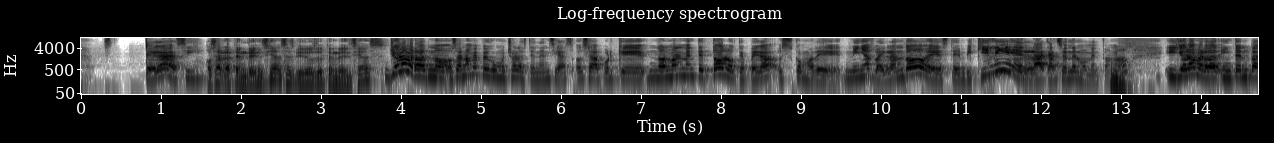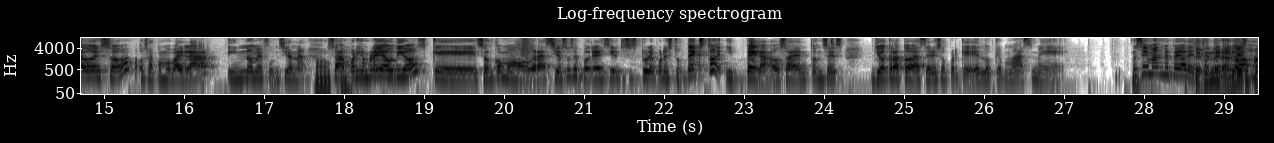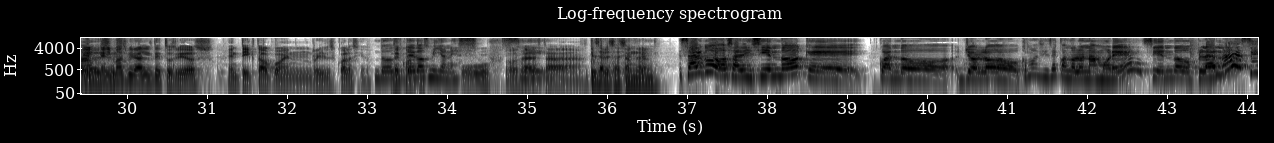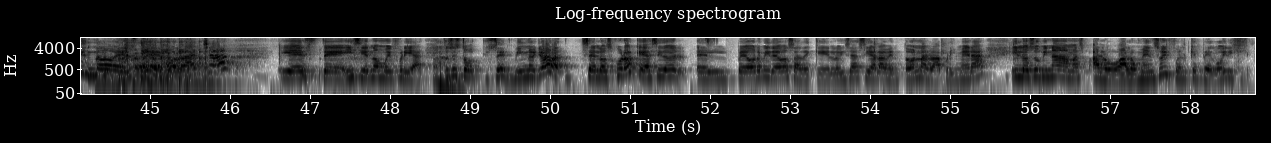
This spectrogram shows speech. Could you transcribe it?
Pega así. O sea, la tendencia, haces videos de tendencias. Yo la verdad no, o sea, no me pego mucho a las tendencias, o sea, porque normalmente todo lo que pega es como de niñas bailando este, en bikini en la canción del momento, ¿no? Mm. Y yo la verdad he intentado eso, o sea, como bailar y no me funciona. Ah, O sea, por ejemplo, hay audios que son como graciosos, se podría decir, entonces tú le pones tu texto y pega, o sea, entonces yo trato de hacer eso porque es lo que más me... Pues sí, más me pega del Te contenido. El, más viral de tus videos en TikTok o en Reels, ¿cuál ha sido? Dos, de, dos millones. Uf, o sea, está... ¿Qué sales haciendo ahí? Salgo, o sea, diciendo que cuando yo lo, ¿cómo se dice? Cuando lo enamoré, siendo plana, siendo este, borracha y este, y siendo muy fría. Entonces todo pues, se vino, yo se los juro que ha sido el, el peor video, o sea, de que lo hice así al aventón, a la primera, y lo subí nada más a lo, a lo menso y fue el que pegó y dije,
